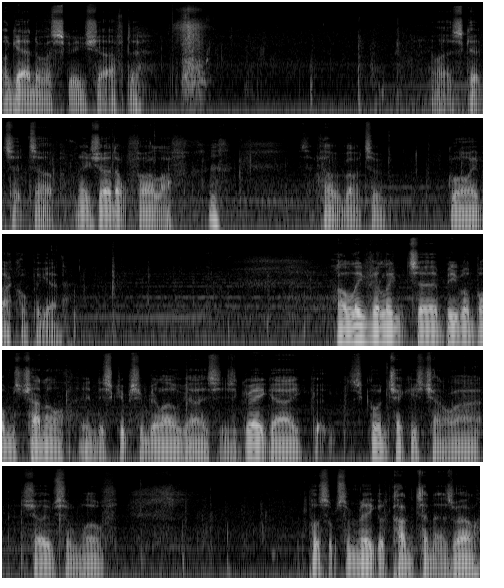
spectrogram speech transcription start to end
I'll get another screenshot after. Let's get to the top. Make sure I don't fall off. so I can't be bothered to go all the way back up again. I'll leave a link to Beeblebum's channel in description below, guys. He's a great guy. Just go and check his channel out. Show him some love. Puts up some really good content as well.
